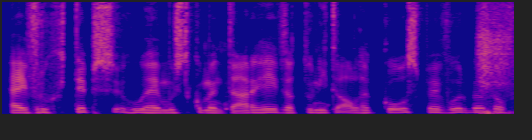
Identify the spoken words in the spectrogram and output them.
hij vroeg tips hoe hij moest commentaar geven. Dat toen niet al gekoos bijvoorbeeld. Of,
